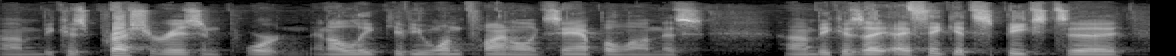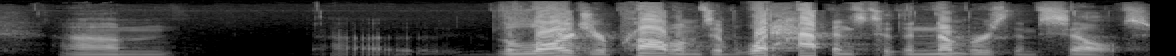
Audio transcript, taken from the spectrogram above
um, because pressure is important. And I'll give you one final example on this, um, because I, I, think it speaks to um, uh, the larger problems of what happens to the numbers themselves.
